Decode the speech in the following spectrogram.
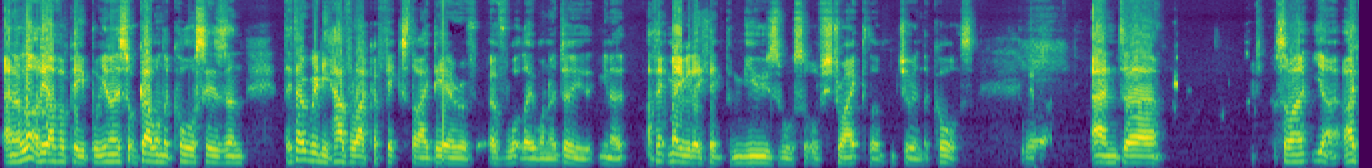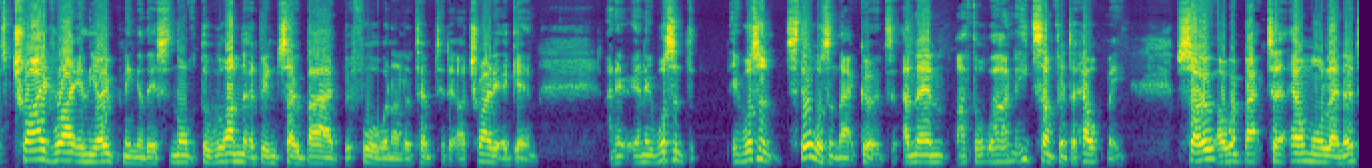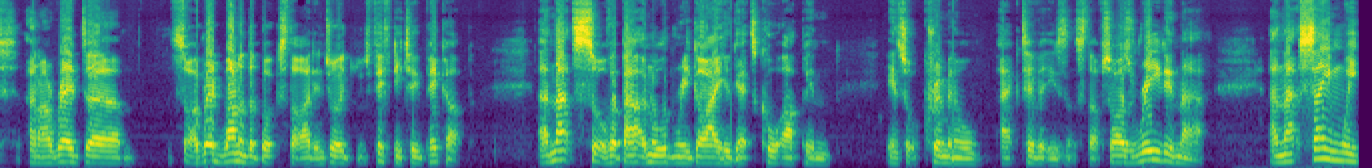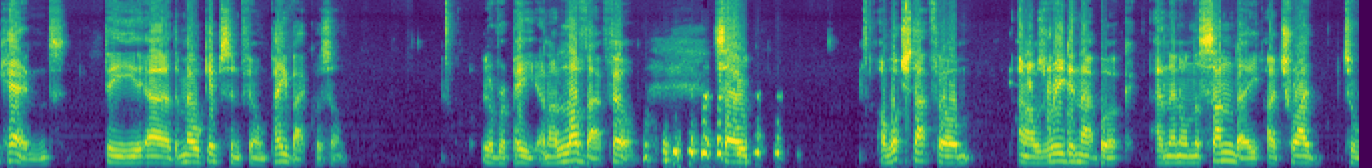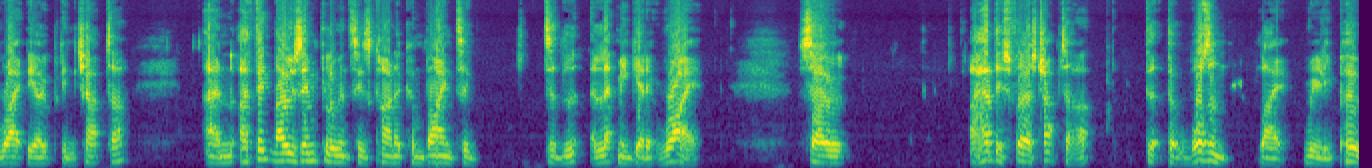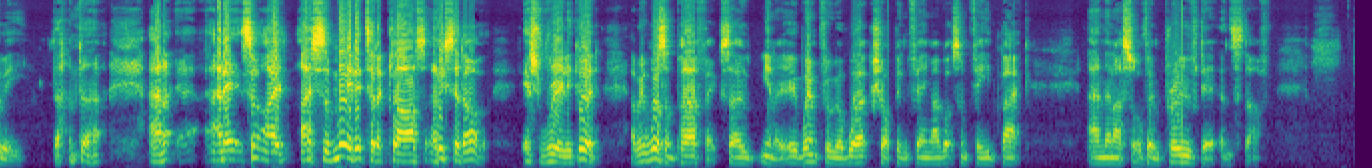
and a lot of the other people, you know, they sort of go on the courses and they don't really have like a fixed idea of, of what they want to do. You know, I think maybe they think the muse will sort of strike them during the course. Yeah. And uh, so I, yeah, I tried writing the opening of this, not the one that had been so bad before when I'd attempted it. I tried it again, and it and it wasn't, it wasn't, still wasn't that good. And then I thought, well, I need something to help me. So I went back to Elmore Leonard and I read um, so I read one of the books that I'd enjoyed, 52 Pickup, and that's sort of about an ordinary guy who gets caught up in in sort of criminal activities and stuff. So I was reading that, and that same weekend, the uh, the Mel Gibson film Payback was on a repeat, and I love that film. so I watched that film, and I was reading that book, and then on the Sunday I tried to write the opening chapter, and I think those influences kind of combined to to let me get it right. So I had this first chapter that, that wasn't like really pooey. and and it, so I, I submitted it to the class and they said, oh, it's really good. I mean, it wasn't perfect. So, you know, it went through a workshopping thing. I got some feedback and then I sort of improved it and stuff.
